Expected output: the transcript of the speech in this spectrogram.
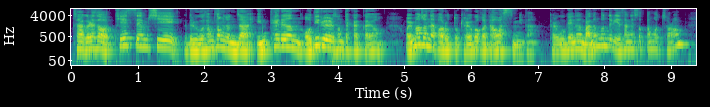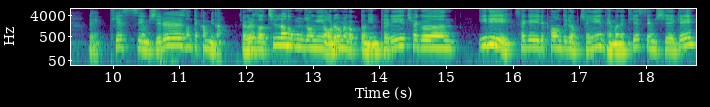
자, 그래서 TSMC 그리고 삼성전자, 인텔은 어디를 선택할까요? 얼마 전에 바로 또 결과가 나왔습니다. 결국에는 많은 분들이 예상했었던 것처럼 네, TSMC를 선택합니다. 자, 그래서 7나노 공정이 어려움을 겪던 인텔이 최근 1위, 세계 1위 파운드리 업체인 대만의 TSMC에게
